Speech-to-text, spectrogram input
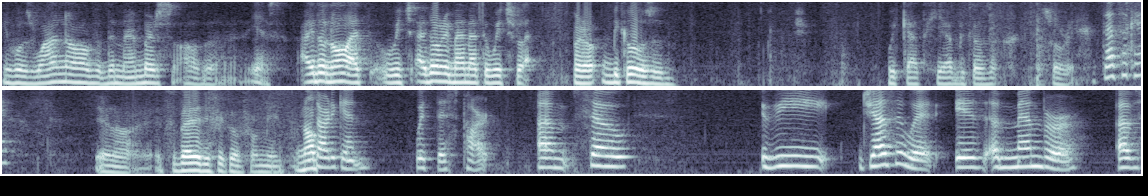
he was one of the members of. Uh, yes, I don't know at which. I don't remember at which, le- pero- because we cut here because. Sorry, That's okay. you know it's very difficult for me. Not Start again with this part. Um, so, the Jesuit is a member of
